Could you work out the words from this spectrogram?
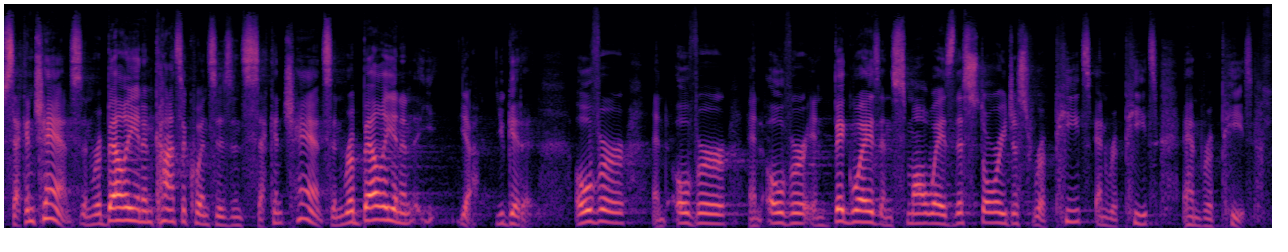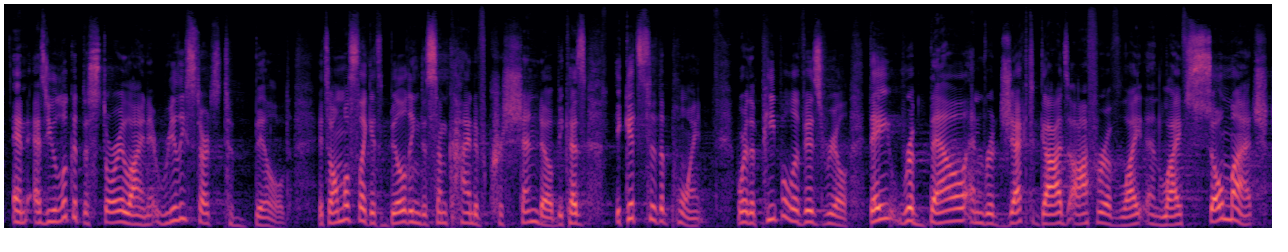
second chance, and rebellion and consequences, and second chance, and rebellion, and yeah, you get it over and over and over in big ways and small ways. This story just repeats and repeats and repeats. And as you look at the storyline, it really starts to build. It's almost like it's building to some kind of crescendo because it gets to the point where the people of Israel, they rebel and reject God's offer of light and life so much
